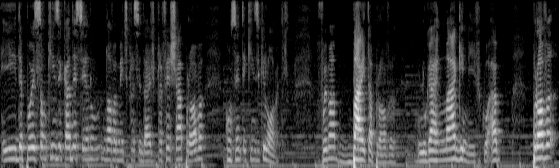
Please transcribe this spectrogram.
E depois são 15k descendo novamente para a cidade para fechar a prova com 115 km. Foi uma baita prova, um lugar magnífico. A prova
